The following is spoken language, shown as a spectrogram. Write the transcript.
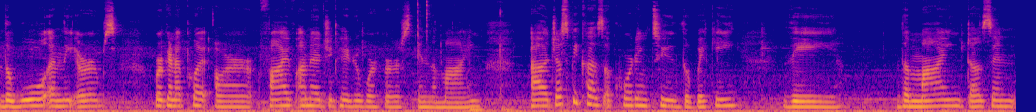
the wool and the herbs, we're going to put our five uneducated workers in the mine. Uh, just because according to the wiki, the the mine doesn't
